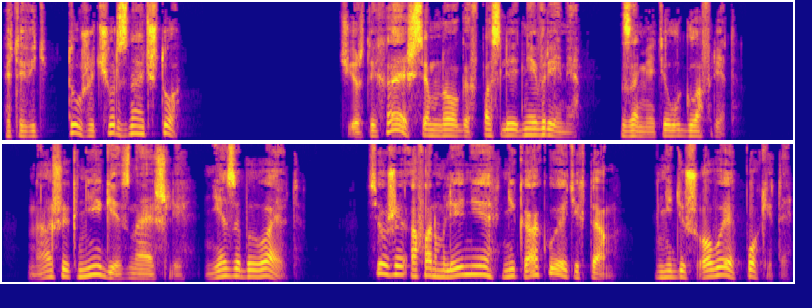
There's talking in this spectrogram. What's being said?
Это ведь тоже черт знает что. «Чертыхаешься много в последнее время», — заметил Глафред. «Наши книги, знаешь ли, не забывают. Все же оформление не как у этих там. Не дешевые покеты.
